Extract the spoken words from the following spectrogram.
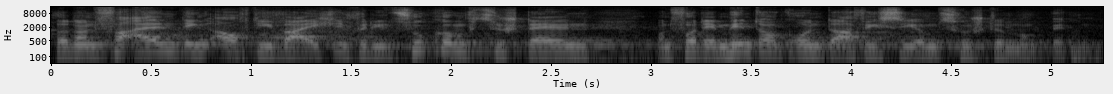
sondern vor allen Dingen auch die Weichen für die Zukunft zu stellen. Und vor dem Hintergrund darf ich Sie um Zustimmung bitten.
